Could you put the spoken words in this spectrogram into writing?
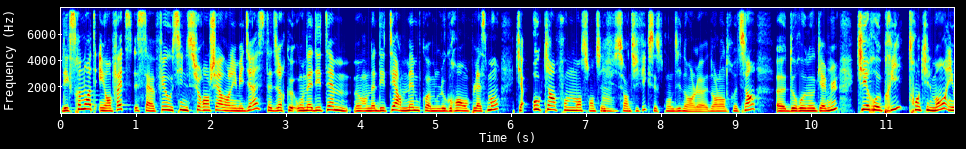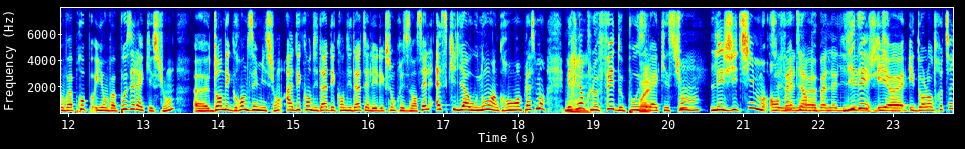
l'extrême droite. Et en fait, ça fait aussi une surenchère dans les médias, c'est-à-dire qu'on a des thèmes, on a des termes même comme le grand emplacement, qui a aucun fondement scientifique c'est ce qu'on dit dans le- dans l'entretien euh, de Renaud Camus, qui est repris tranquillement et on va, et on va poser la question euh, dans des grandes émissions à des candidats, des candidates à l'élection présidentielle, est-ce qu'il y a ou non un grand remplacement? Mais rien Mhm. que le fait de poser Ouais. la question Mhm. légitime en fait euh, l'idée. Et, euh, dans l'entretien,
